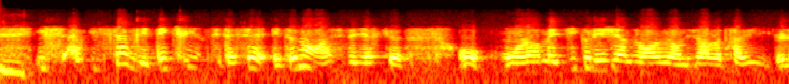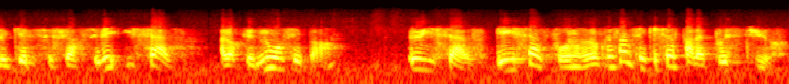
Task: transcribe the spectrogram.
Ils, savent les décrire. C'est assez étonnant. Hein. C'est-à-dire que on, leur met 10 collégiens devant eux en disant à votre avis lequel se fait harceler. Ils savent. Alors que nous, on ne sait pas. Hein. Eux, ils savent. Et ils savent pour une raison très simple, c'est qu'ils savent par la posture.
